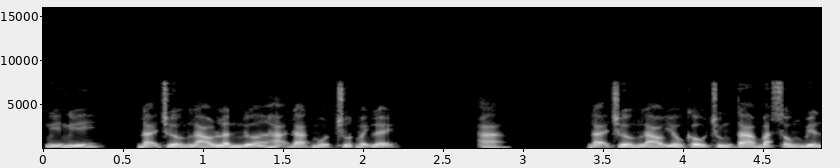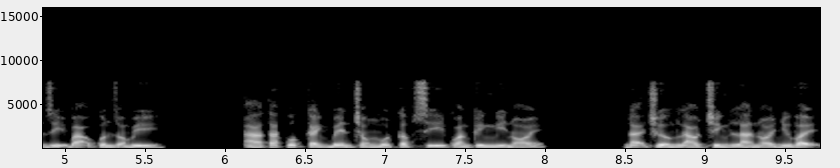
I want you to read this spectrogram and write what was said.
Nghĩ nghĩ, đại trưởng lão lần nữa hạ đạt một chút mệnh lệnh. A, đại trưởng lão yêu cầu chúng ta bắt sống biến dị bạo quân dòm bi a tát quốc cảnh bên trong một cấp sĩ quan kinh nghi nói. Đại trưởng lao chính là nói như vậy,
